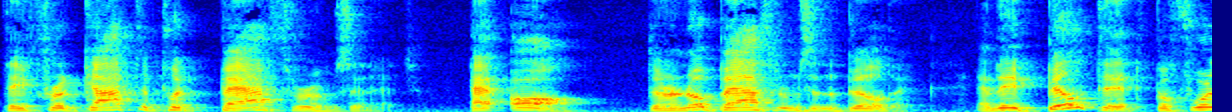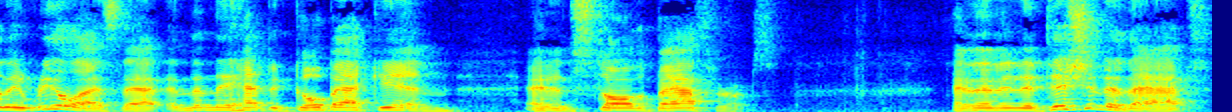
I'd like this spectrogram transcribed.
they forgot to put bathrooms in it at all. There are no bathrooms in the building. And they built it before they realized that, and then they had to go back in and install the bathrooms. And then, in addition to that,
